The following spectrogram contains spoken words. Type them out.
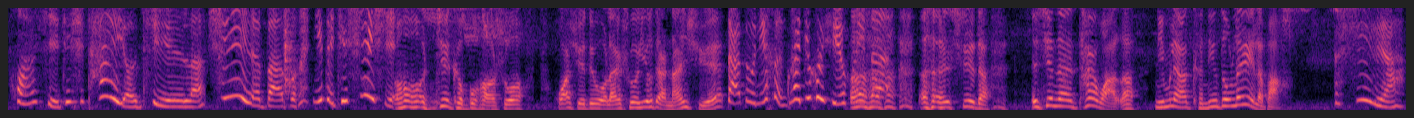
滑雪真是太有趣了。是啊，巴布，你得去试试。哦，这可不好说。滑雪对我来说有点难学。打赌你很快就会学会的。呃，是的，现在太晚了，你们俩肯定都累了吧？是啊，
